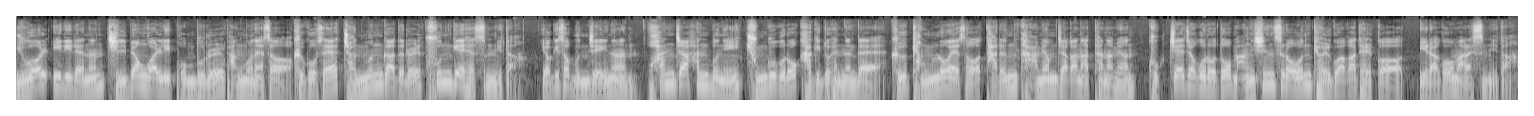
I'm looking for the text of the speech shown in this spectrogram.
6월 1일에는 질병관리본부를 방문해서 그곳의 전문가들을 훈계했습니다. 여기서 문재인은 환자 한 분이 중국으로 가기도 했는데 그 경로에서 다른 감염자가 나타나면 국제적으로도 망신스러운 결과가 될 것 이라고 말했습니다.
